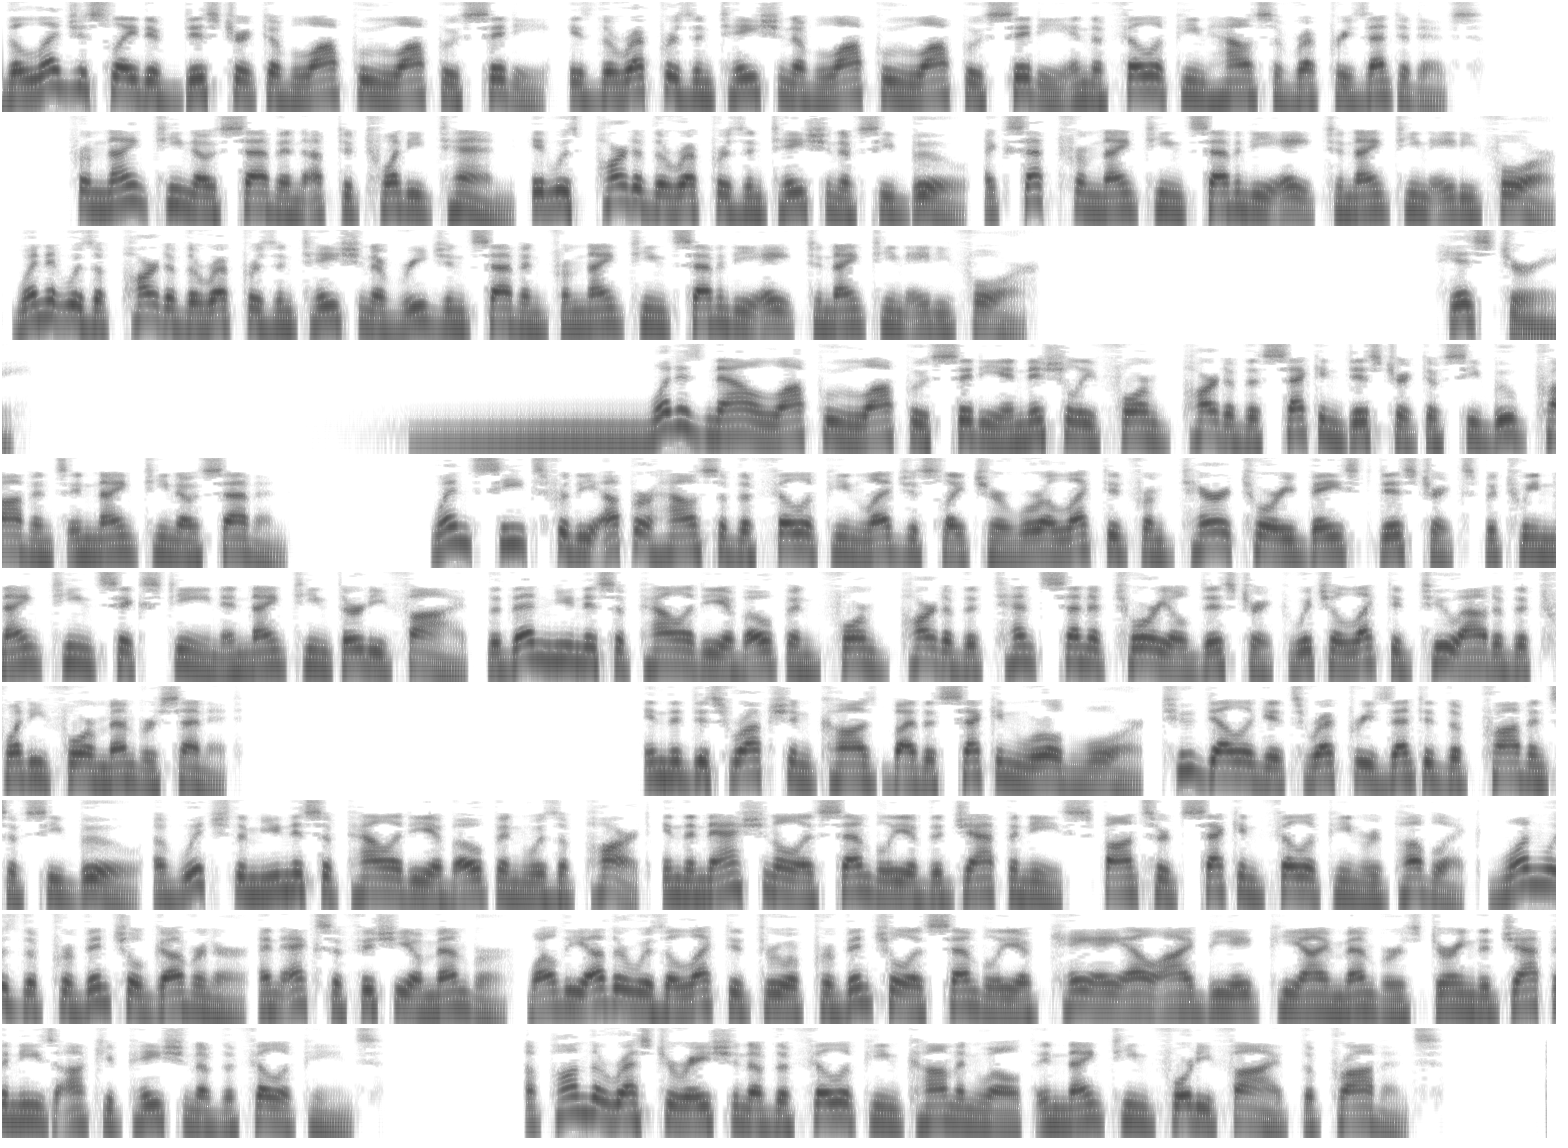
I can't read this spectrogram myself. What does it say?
The Legislative District of Lapu-Lapu City, is the representation of Lapu-Lapu City in the Philippine House of Representatives. From 1907 up to 2010, it was part of the representation of Cebu, except from 1978 to 1984, when it was a part of the representation of Region 7 from 1978 to 1984. History what is now Lapu-Lapu City initially formed part of the 2nd District of Cebu Province in 1907. When seats for the upper house of the Philippine legislature were elected from territory-based districts between 1916 and 1935, the then municipality of Opon formed part of the 10th senatorial district which elected two out of the 24-member Senate. In the disruption caused by the Second World War, two delegates represented the province of Cebu, of which the municipality of Opon was a part, in the National Assembly of the Japanese-sponsored Second Philippine Republic. One was the provincial governor, an ex officio member, while the other was elected through a provincial assembly of KALIBAPI members during the Japanese occupation of the Philippines. Upon the restoration of the Philippine Commonwealth in 1945, the province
